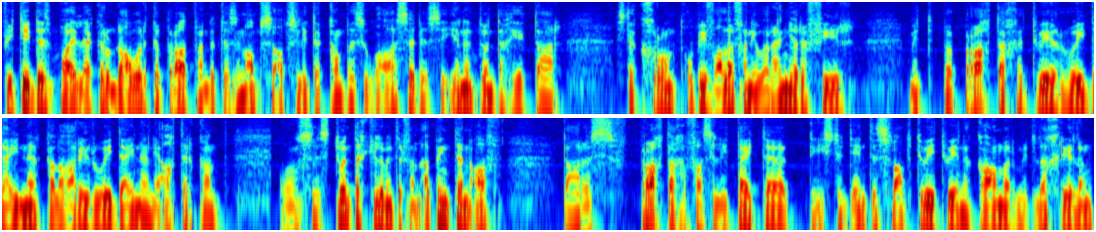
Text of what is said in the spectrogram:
Weet jy, dis baie lekker om daaroor te praat want dit is 'n abs absolute kampus oase. Dis 'n 21 hektaar stuk grond op die walle van die Oranje rivier met pragtige twee rooi duine, Kalahari rooi duine aan die agterkant. Ons is 20 km van Uppington af. Daar is pragtige fasiliteite. Die studente slaap 2-2 in 'n kamer met ligreëling.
